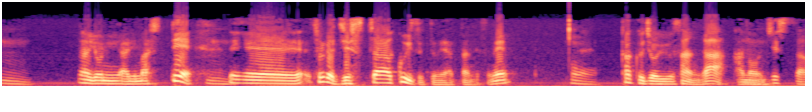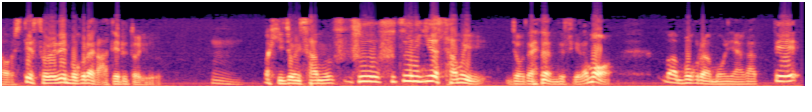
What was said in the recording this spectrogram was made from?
うん、が4人ありまして、うん。で、それがジェスチャークイズっていうのをやったんですね。各女優さんが、あの、うんジェスチャーをして、それで僕らが当てるという、うん、まあ、非常に寒い、ふ普通に聞いたら寒い状態なんですけども、まあ僕らは盛り上がって、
